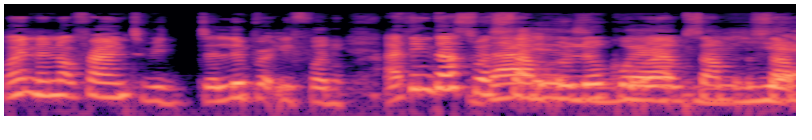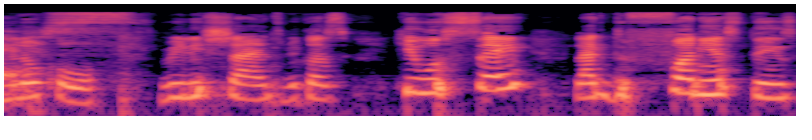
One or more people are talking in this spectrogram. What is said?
when they're not trying to be deliberately funny. I think that's where That Sam Oloko, where- um, Sam Sam yes. Loco really shines because he will say like the funniest things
